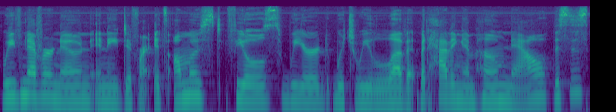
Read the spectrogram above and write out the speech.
We've never known any different. It's almost feels weird, which we love it. But having him home now, this is,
